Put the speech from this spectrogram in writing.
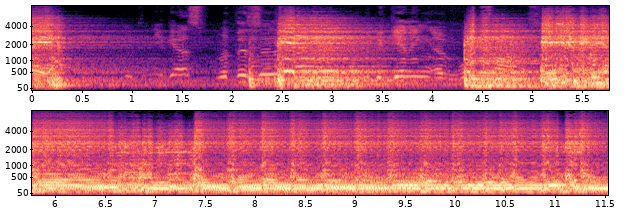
Can you guess what this is? The beginning of what song is.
